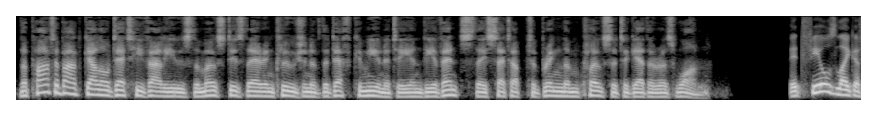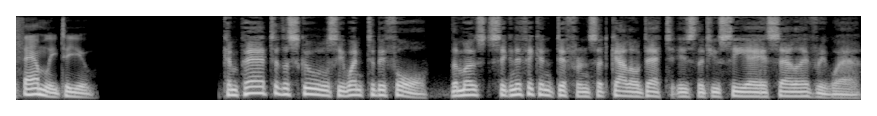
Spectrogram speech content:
The part about Gallaudet he values the most is their inclusion of the deaf community and the events they set up to bring them closer together as one. It feels like a family to you. Compared to the schools he went to before, the most significant difference at Gallaudet is that you see ASL everywhere.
